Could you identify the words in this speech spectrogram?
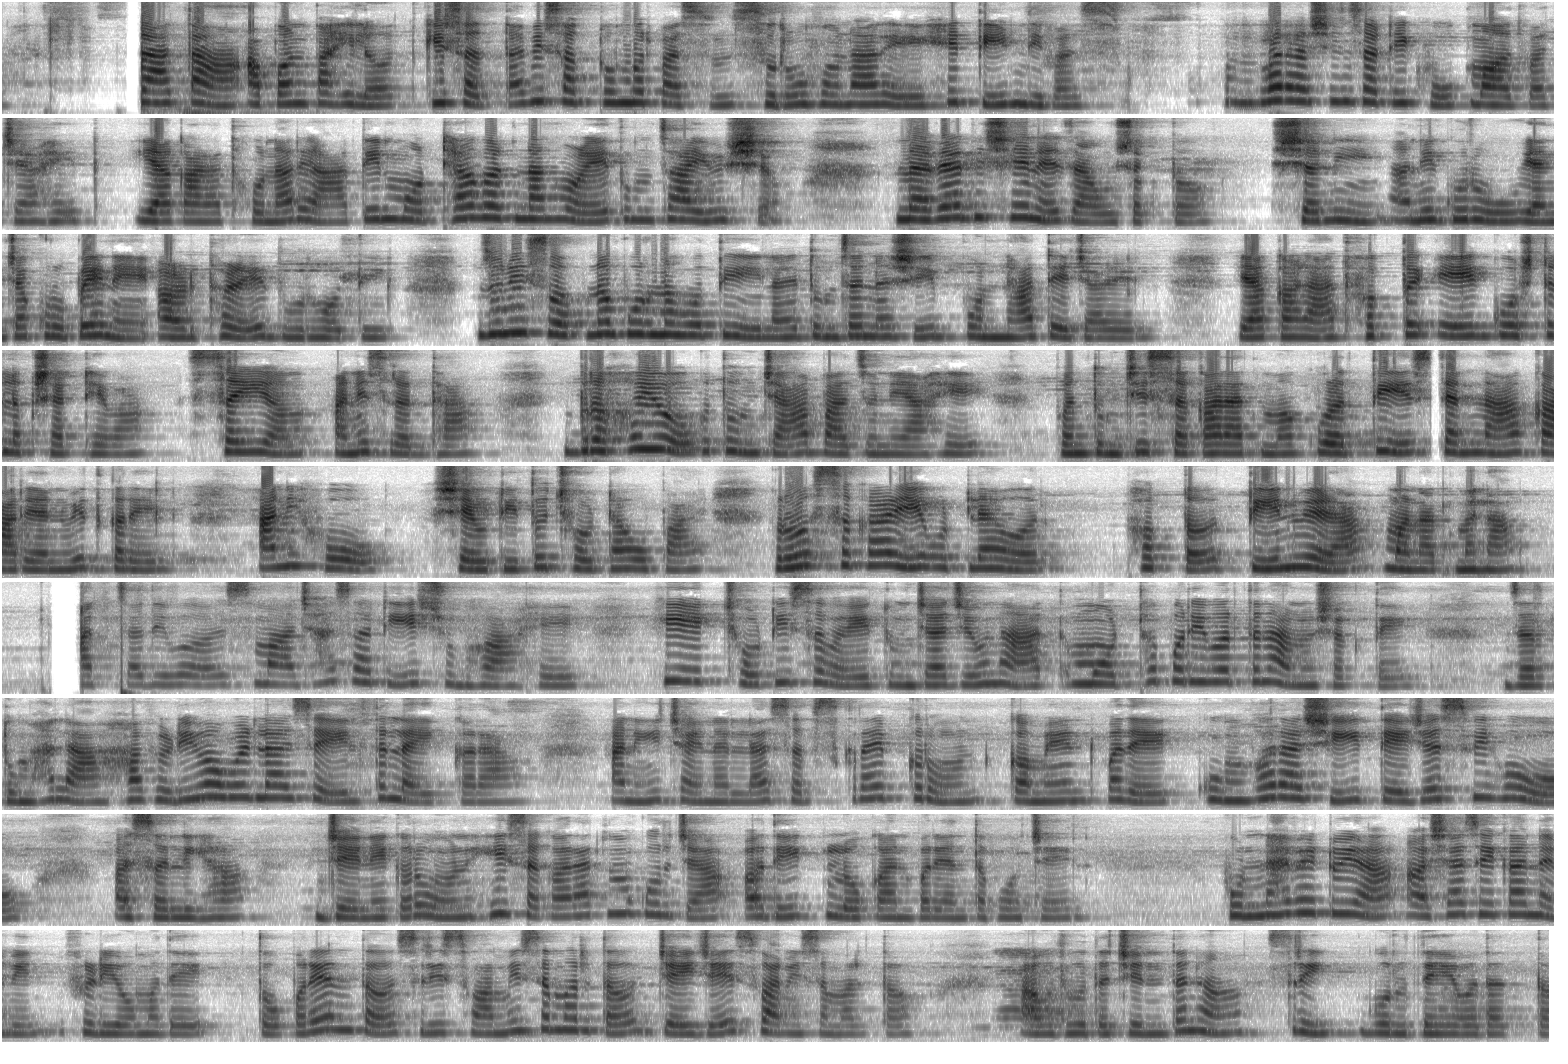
तर आता आपण पाहिलं की सत्तावीस ऑक्टोबरपासून सुरू होणारे हे तीन दिवस कुंभ राशींसाठी खूप महत्त्वाचे आहेत. या काळात होणाऱ्या तीन मोठ्या घटनांमुळे तुमचं आयुष्य नव्या दिशेने जाऊ शकतं. शनी आणि गुरु यांच्या कृपेने अडथळे दूर होतील. जुनी स्वप्न पूर्ण होतील आणि तुमचं नशीब पुन्हा तेजाळेल. या काळात फक्त एक गोष्ट लक्षात ठेवा. संयम आणि श्रद्धा. ग्रहयोग तुमच्या बाजूने आहे. पण तुमची सकारात्मक वृत्तीच त्यांना कार्यान्वित करेल. आणि हो शेवटी तो छोटा उपाय. रोज सकाळी उठल्यावर फक्त तीन वेळा मनात म्हणा आजचा दिवस माझ्यासाठी शुभ आहे. ही एक छोटी सवय तुमच्या जीवनात मोठं परिवर्तन आणू शकते. जर तुम्हाला हा व्हिडिओ आवडला असेल तर लाईक करा आणि चॅनलला सबस्क्राईब करून कमेंटमध्ये कुंभ राशी तेजस्वी हो असं लिहा. जेणेकरून ही सकारात्मक ऊर्जा अधिक लोकांपर्यंत पोहोचेल. पुन्हा भेटूया अशाच एका नवीन व्हिडिओमध्ये. तोपर्यंत श्री स्वामी समर्थ जय जय स्वामी समर्थ. अवधूत चिंतन श्री गुरुदेव दत्त.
